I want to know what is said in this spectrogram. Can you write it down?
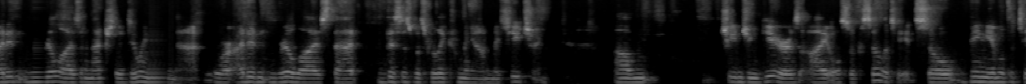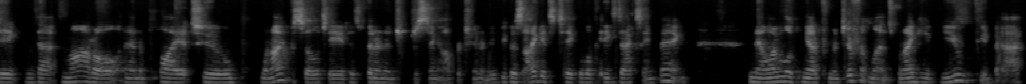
I didn't realize I'm actually doing that, or I didn't realize that this is what's really coming out of my teaching. Um, changing gears, I also facilitate. So being able to take that model and apply it to when I facilitate has been an interesting opportunity because I get to take a look at the exact same thing. Now I'm looking at it from a different lens. When I give you feedback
